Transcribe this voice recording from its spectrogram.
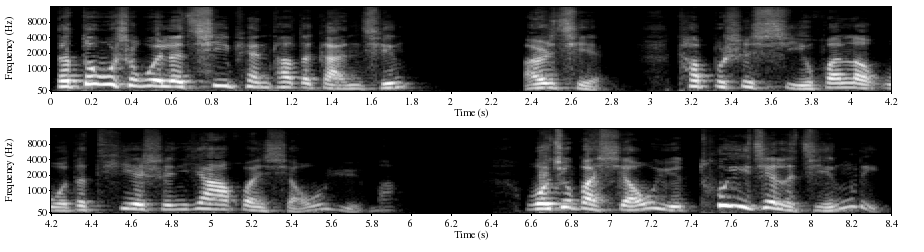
那都是为了欺骗他的感情，而且他不是喜欢了我的贴身丫鬟小雨吗？我就把小雨推进了井里，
